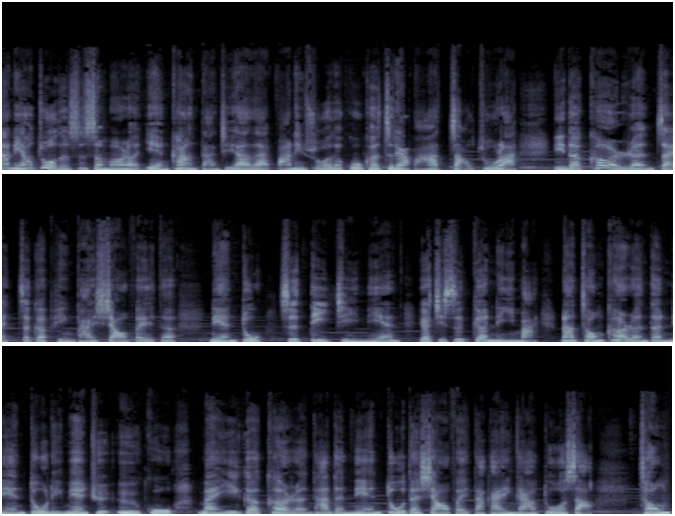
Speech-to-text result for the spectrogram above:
那你要做的是什么呢？眼看胆急要在把你所有的顾客资料把它找出来，你的客人在。这个品牌消费的年度是第几年？尤其是跟你买，那从客人的年度里面去预估每一个客人他的年度的消费大概应该要多少？从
